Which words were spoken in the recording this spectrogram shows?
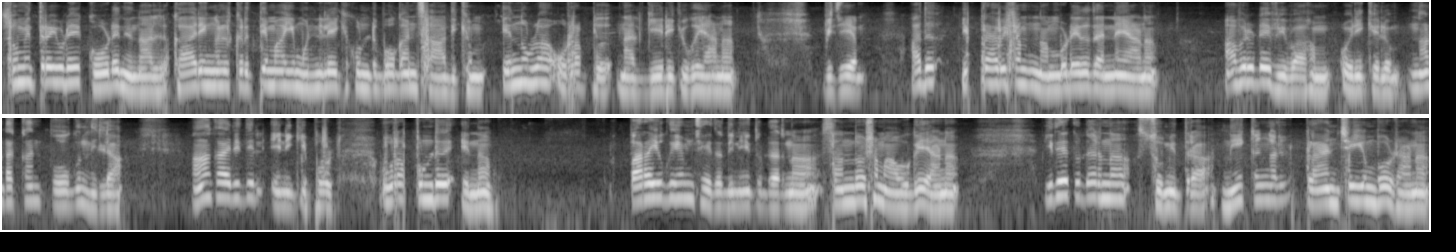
സുമിത്രയുടെ കൂടെ നിന്നാൽ കാര്യങ്ങൾ കൃത്യമായി മുന്നിലേക്ക് കൊണ്ടുപോകാൻ സാധിക്കും എന്നുള്ള ഉറപ്പ് നൽകിയിരിക്കുകയാണ്. വിജയം അത് ഇപ്രാവശ്യം നമ്മുടേത് തന്നെയാണ്. അവരുടെ വിവാഹം ഒരിക്കലും നടക്കാൻ പോകുന്നില്ല. ആ കാര്യത്തിൽ എനിക്കിപ്പോൾ ഉറപ്പുണ്ട് എന്ന് പറയുകയും ചെയ്തതിനെ തുടർന്ന് സന്തോഷമാവുകയാണ്. ഇതേ തുടർന്ന് സുമിത്ര നീക്കങ്ങൾ പ്ലാൻ ചെയ്യുമ്പോഴാണ്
